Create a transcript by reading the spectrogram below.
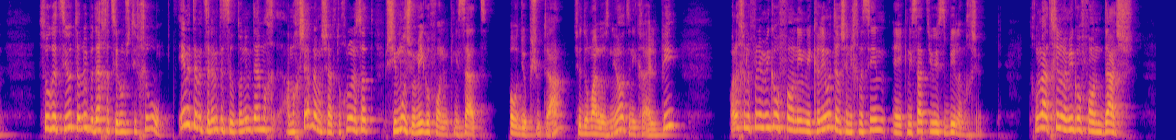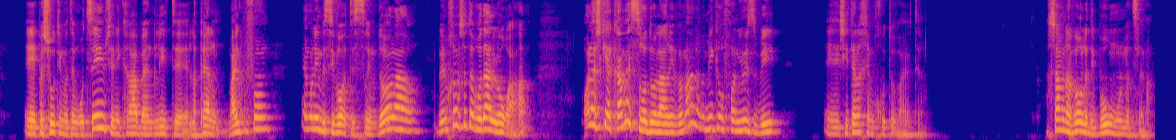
סוג הציוד תלוי בדרך הצילום שתבחרו. אם אתם מצלמים את הסרטונים דרך המחשב למשל, תוכלו לעשות שימוש במיקרופון עם כניסת אודיו פשוטה, שדומה לאוזניות, זה נקרא LP, או לחילופין מיקרופונים יקרים יותר שנכנסים אה, כניסת USB למחשב. יכולים להתחיל במיקרופון דש אה, פשוט אם אתם רוצים, שנקרא באנגלית לפל אה, מייקרופון, הם עולים בסביבות 20 דולר, והם יכולים לעשות עבודה לא רעה, או להשקיע כמה עשרות דולרים ומעלה במיקרופון USB אה, שייתן לכם איכות טובה יותר. עכשיו נעבור לדיבור מול מצלמה.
